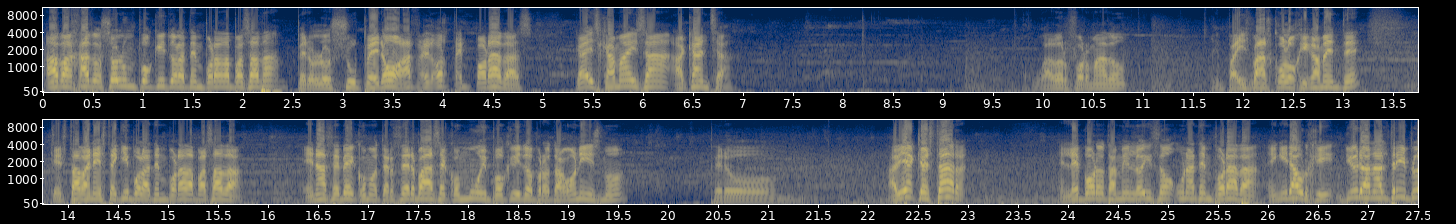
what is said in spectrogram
ha bajado solo un poquito la temporada pasada, pero lo superó hace dos temporadas. Gais Camaisa a cancha. Jugador formado en País Vasco, lógicamente, que estaba en este equipo la temporada pasada en ACB como tercer base con muy poquito protagonismo. Pero había que estar. En Leporo también lo hizo una temporada en Iraurgi. Duran al triple.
